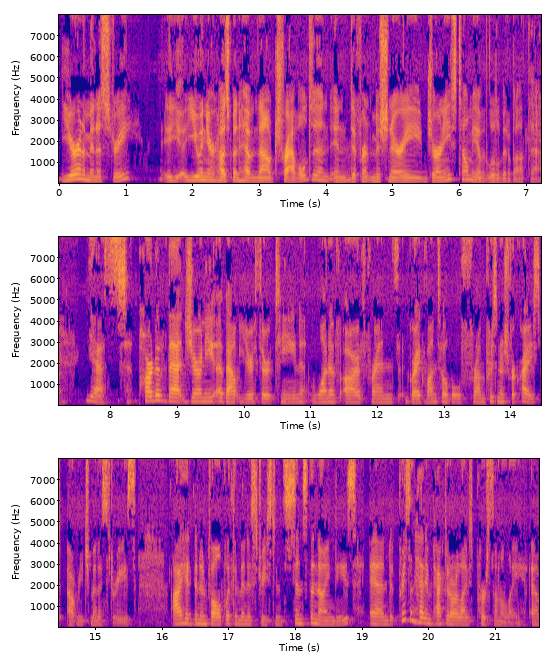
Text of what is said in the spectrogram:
you're in a ministry. You and your husband have now traveled in, in mm-hmm. different missionary journeys. Tell me a mm-hmm. little bit about that. Yes, part of that journey about year 13, one of our friends, Greg Von Tobel from Prisoners for Christ Outreach Ministries, I had been involved with the ministry since, since the 90s, and prison had impacted our lives personally. Uh,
